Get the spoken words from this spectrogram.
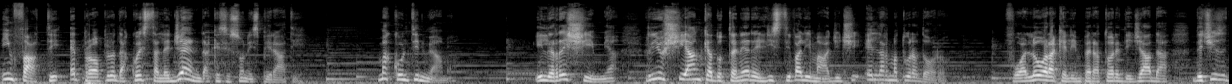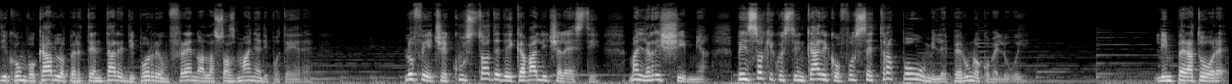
Infatti è proprio da questa leggenda che si sono ispirati. Ma continuiamo. Il re scimmia riuscì anche ad ottenere gli stivali magici e l'armatura d'oro. Fu allora che l'imperatore di Giada decise di convocarlo per tentare di porre un freno alla sua smania di potere. Lo fece custode dei cavalli celesti, ma il re scimmia pensò che questo incarico fosse troppo umile per uno come lui. L'imperatore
